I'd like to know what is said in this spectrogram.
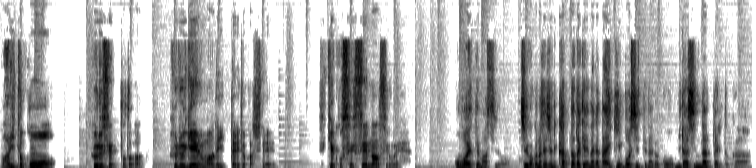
割とこう、フルセットとか、フルゲームまで行ったりとかして、結構接戦なんですよね。覚えてますよ。中国の選手に勝っただけでなんか大金星ってなんかこう見出しになったりとか、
